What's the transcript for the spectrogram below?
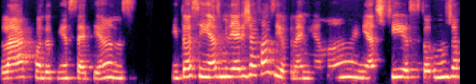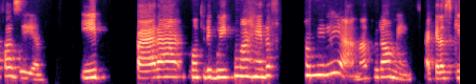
lá, quando eu tinha sete anos, então assim as mulheres já faziam, né, minha mãe, minhas tias, todo mundo já fazia. E para contribuir com a renda familiar, naturalmente. Aquelas que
